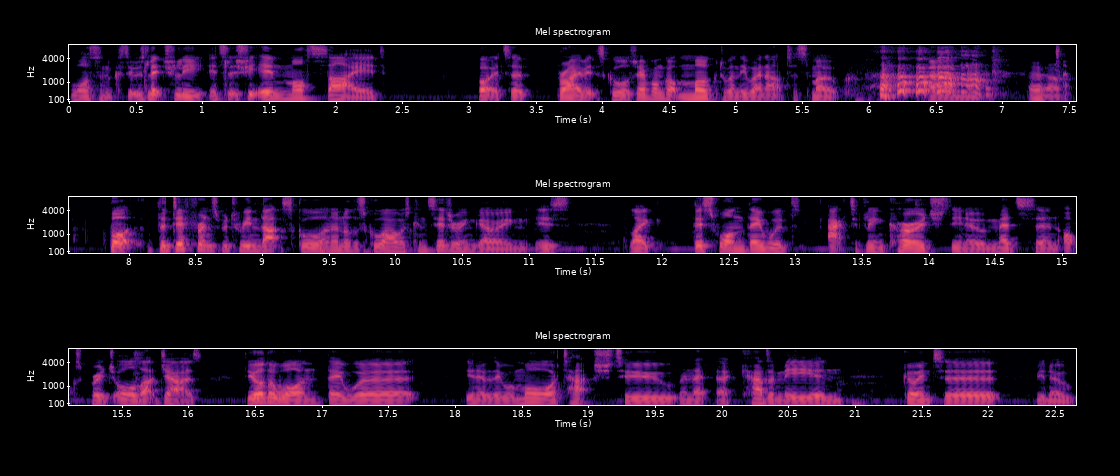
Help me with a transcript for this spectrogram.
wasn't because it was literally, it's literally in Moss Side, but it's a private school, so everyone got mugged when they went out to smoke. Um, but the difference between that school and another school I was considering going is like this one they would actively encourage you know medicine, Oxbridge, all that jazz. The other one they were you know they were more attached to an academy and going to you know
